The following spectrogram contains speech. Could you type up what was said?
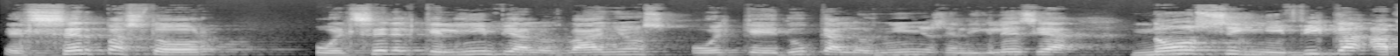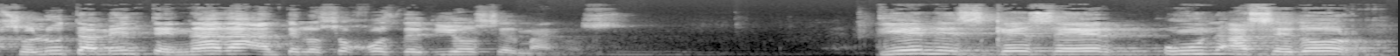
El ser pastor o el ser el que limpia los baños o el que educa a los niños en la iglesia no significa absolutamente nada ante los ojos de Dios, hermanos. Tienes que ser un hacedor.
